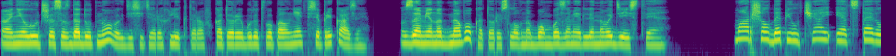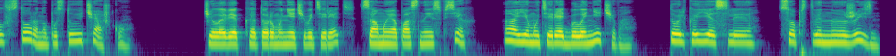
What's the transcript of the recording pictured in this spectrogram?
Они лучше создадут новых десятерых ликторов, которые будут выполнять все приказы, взамен одного, который словно бомба замедленного действия. Маршал допил чай и отставил в сторону пустую чашку. Человек, которому нечего терять, самый опасный из всех, а ему терять было нечего, только если... собственную жизнь.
